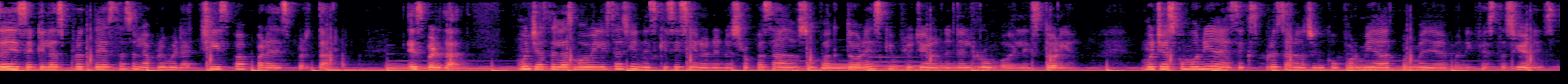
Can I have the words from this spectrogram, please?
Se dice que las protestas son la primera chispa para despertar. Es verdad, muchas de las movilizaciones que se hicieron en nuestro pasado son factores que influyeron en el rumbo de la historia. Muchas comunidades expresaron su inconformidad por medio de manifestaciones,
